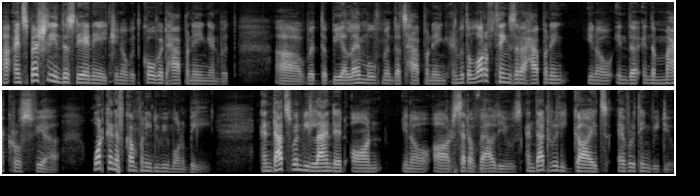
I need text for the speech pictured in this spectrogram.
Uh, and especially in this day and age, you know, with COVID happening and with uh, with the BLM movement that's happening, and with a lot of things that are happening, you know, in the in the macro sphere, what kind of company do we want to be? And that's when we landed on you know our set of values and that really guides everything we do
